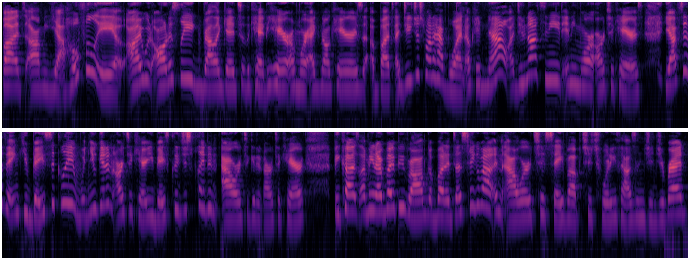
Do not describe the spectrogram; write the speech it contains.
but um, yeah, hopefully. I would honestly rather get to the candy hare or more eggnog hares, but I do just want to have one. Okay, now I do not need any more Arctic hairs. You have to think, you basically, when you get an Arctic hare, you basically just played an hour to get an Arctic hare hare because I mean I might be wrong, but it does take about an hour to save up to twenty thousand gingerbread.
